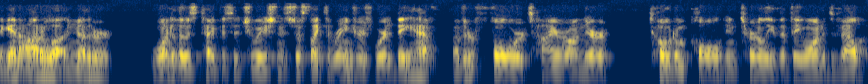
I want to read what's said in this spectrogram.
again, Ottawa, another one of those type of situations, just like the Rangers, where they have other forwards higher on their totem pole internally that they want to develop.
